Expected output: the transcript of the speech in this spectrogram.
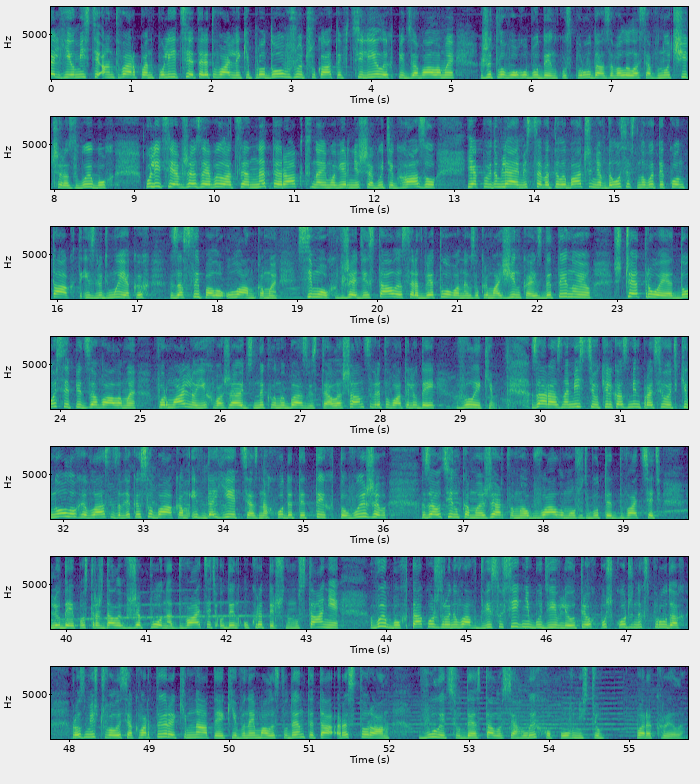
Бельгії у місті Антверпен поліція та рятувальники продовжують шукати вцілілих під завалами житлового будинку. Споруда завалилася вночі через вибух. Поліція вже заявила, це не теракт, найімовірніше витік газу. Як повідомляє місцеве телебачення, вдалося встановити контакт із людьми, яких засипало уламками. Сімох вже дістали серед врятованих, зокрема жінка із дитиною. Ще троє досі під завалами. Формально їх вважають зниклими безвісти, але шанси врятувати людей великі. Зараз на місці у кілька змін працюють кінологи. Власне, завдяки собакам і вдається знаходити тих, хто вижив. За оцінками жертвами обвалу можуть бути 20 людей. Постраждалих вже понад 21 у критичному стані. Вибух також зруйнував дві сусідні будівлі. У трьох пошкоджених спрудах розміщувалися квартири, кімнати, які винаймали студенти, та ресторан. Вулицю, де сталося лихо, повністю перекрили.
